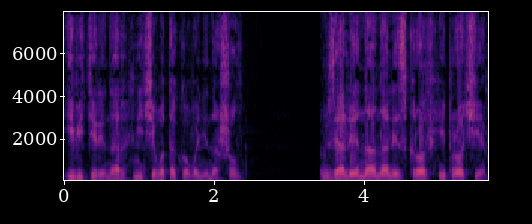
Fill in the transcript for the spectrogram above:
и ветеринар ничего такого не нашел. Взяли на анализ кровь и прочее,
